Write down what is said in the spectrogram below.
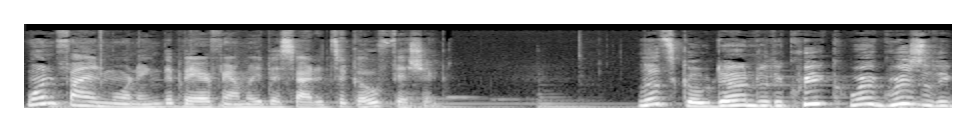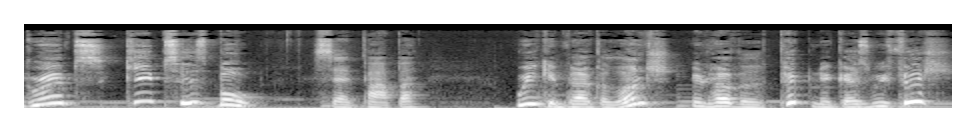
One fine morning, the bear family decided to go fishing. Let's go down to the creek where Grizzly Gramps keeps his boat, said Papa. We can pack a lunch and have a picnic as we fish.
